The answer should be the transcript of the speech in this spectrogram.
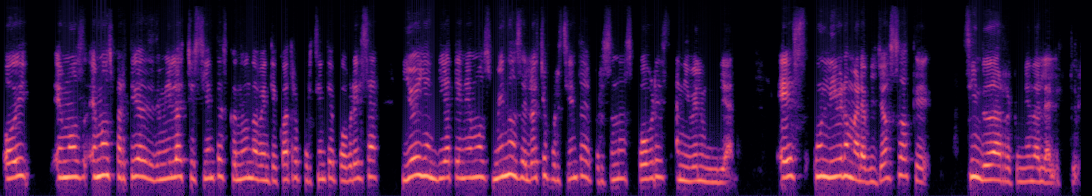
hoy hemos, hemos partido desde 1800 con un 94% de pobreza y hoy en día tenemos menos del 8% de personas pobres a nivel mundial. Es un libro maravilloso que sin duda recomiendo la lectura.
